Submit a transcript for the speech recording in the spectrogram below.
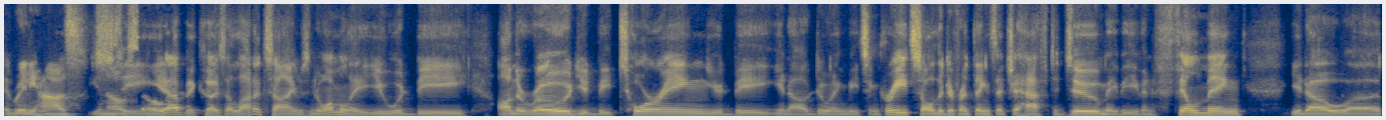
It really has, you know. See, so. yeah, because a lot of times normally you would be on the road, you'd be touring, you'd be, you know, doing meets and greets, all the different things that you have to do, maybe even filming, you know, uh,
